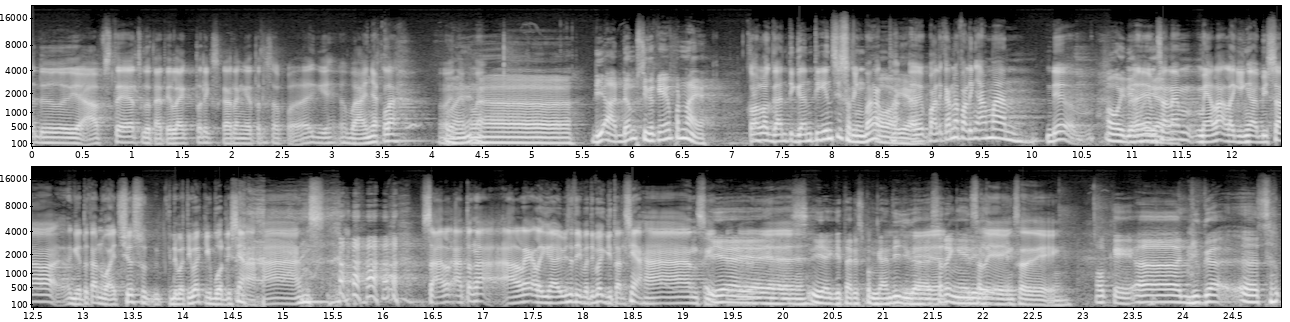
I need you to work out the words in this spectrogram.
aduh ya upstairs, Good Night Electric sekarang ya terus apa lagi? ya? Banyak lah. Banyak Banyak. lah. Eh, di Adams juga kayaknya pernah ya. Kalau ganti-gantiin sih sering banget, Oh, iya. Eh, paling karena paling aman. Dia, Oh, iya, eh, iya. misalnya Mela lagi nggak bisa gitu kan White Shoes, tiba-tiba keyboardisnya Hans. Sal atau nggak Ale lagi nggak bisa tiba-tiba gitarisnya Hans. Gitu. Iya iya iya. Iya gitaris pengganti juga Iya, sering ya dia. Sering, sering. Oke, eh, juga eh, se-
